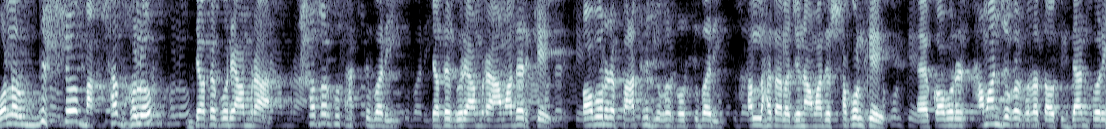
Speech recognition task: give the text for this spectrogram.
বলার উদ্দেশ্য, মাকসাদ হলো যাতে করে আমরা সতর্ক থাকতে পারি, যাতে করে আমরা আমাদেরকে কবরের পাথে জোগাড় করতে পারি। আল্লাহ তালা যেন আমাদের সকলকে কবরের সামান জোগাড় করা তৌফিক দান করে।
